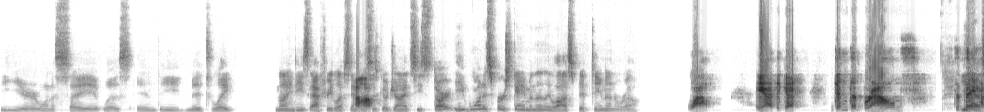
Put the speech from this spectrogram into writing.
the year. I want to say it was in the mid to late 90s after he left San uh-huh. Francisco Giants. He start he won his first game, and then they lost 15 in a row. Wow. Yeah, I think I didn't the Browns did yes,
